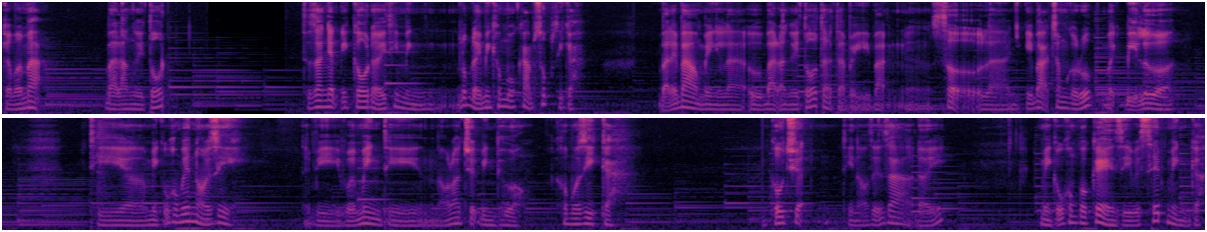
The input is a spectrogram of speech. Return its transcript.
cảm ơn bạn bạn là người tốt. Thực ra nhận cái câu đấy thì mình, lúc đấy mình không có cảm xúc gì cả. Bạn ấy bảo mình là ừ bạn là người tốt là tại vì bạn ờ, sợ là những cái bạn trong group bệnh bị lừa. Thì ờ, mình cũng không biết nói gì. Tại vì với mình thì nó là chuyện bình thường, không có gì cả câu chuyện thì nó diễn ra ở đấy. Mình cũng không có kể gì với sếp mình cả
